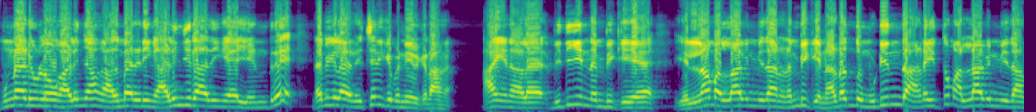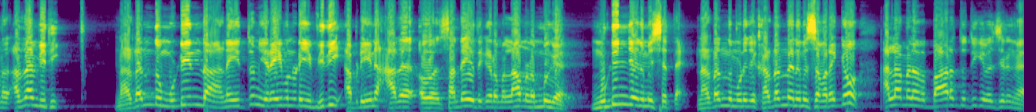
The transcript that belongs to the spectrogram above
முன்னாடி உள்ளவங்க அழிஞ்சாங்க. அது மாதிரி நீங்கள் அழிஞ்சிடாதீங்க என்று நபிகளார் எச்சரிக்கை பண்ணியிருக்கிறாங்க. ஆயினால விதியின் நம்பிக்கையை எல்லாம் அல்லாவின் மீதான நம்பிக்கை நடந்து முடிந்த அனைத்தும் அல்லாவின் மீதான அதான் விதி. நடந்து முடிந்த அனைத்தும் இறைவனுடைய விதி அப்படின்னு அதை சந்தேகத்துக்கிடம் சந்தேகத்துக்கு இடமெல்லாம் நம்புங்க. முடிஞ்ச நிமிஷத்தை நடந்து முடிஞ்ச கடந்த நிமிஷம் வரைக்கும் அல்லாமல் பாரத்தை தூக்கி வச்சிருங்க.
